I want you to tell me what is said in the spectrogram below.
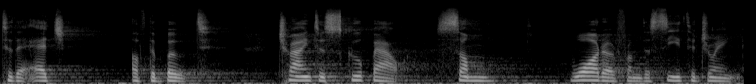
to the edge of the boat, trying to scoop out some water from the sea to drink.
